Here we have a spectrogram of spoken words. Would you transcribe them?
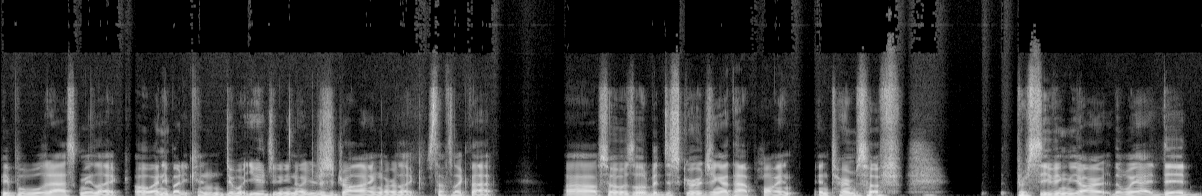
people would ask me like, "Oh, anybody can do what you do. You know, you're just drawing or like stuff like that." Uh, so it was a little bit discouraging at that point in terms of perceiving the art the way I did.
